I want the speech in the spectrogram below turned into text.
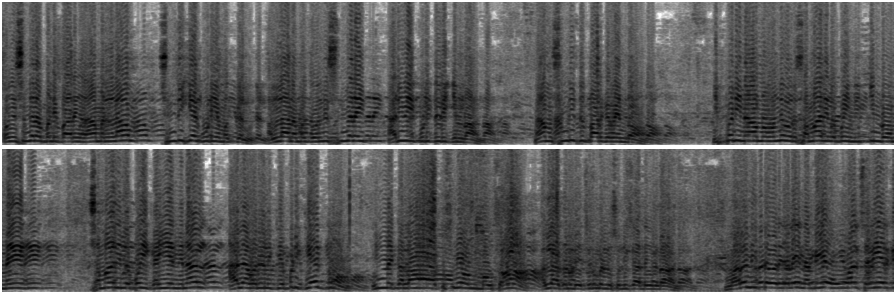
கொஞ்சம் சிந்தனை பண்ணி பாருங்க நாம் எல்லாம் சிந்திக்கக்கூடிய மக்கள். அல்லாஹ் நமக்கு வந்து சிந்தனை அறிவை கொடுத்திருக்கின்றான். நாம சிந்தித்து பார்க்க வேண்டும். இப்படி நாம வந்து ஒரு சமாதியில போய் நிற்கின்றோமே சமாதியில போய் கையேந்தினால் அது அவர்களுக்கு எப்படி கேட்கும்? இன்னக்கலா துஸ்மே மௌத்தா. அல்லாஹ் தன்னுடைய திருமணம் சொல்லி காட்டுகின்றான். மரணித்தவர்களை நம்பியே உம்மால் சரியேற்க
